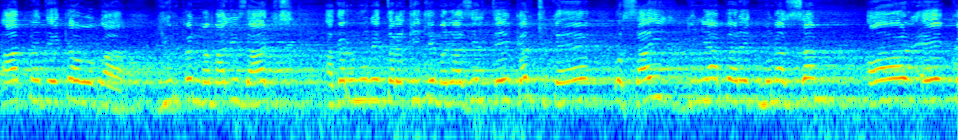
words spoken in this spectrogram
آپ نے دیکھا ہوگا، یورپین ممالک آج اگر انہوں نے ترقی کے منازل طے کر چکے ہیں اور ساری دنیا پر ایک منظم اور ایک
